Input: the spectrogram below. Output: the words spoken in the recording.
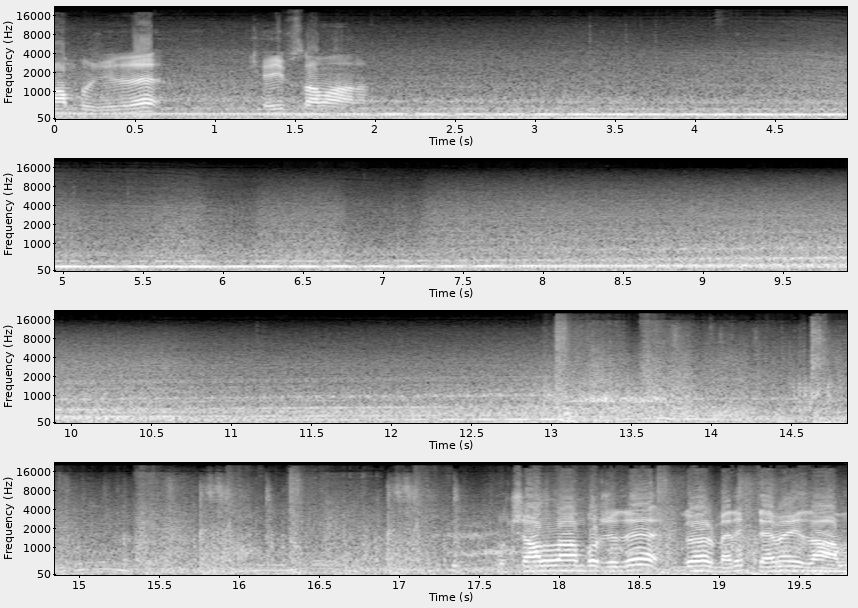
İle keyif zamanı. Uçan Lamborghini görmedik demeyiz abi.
